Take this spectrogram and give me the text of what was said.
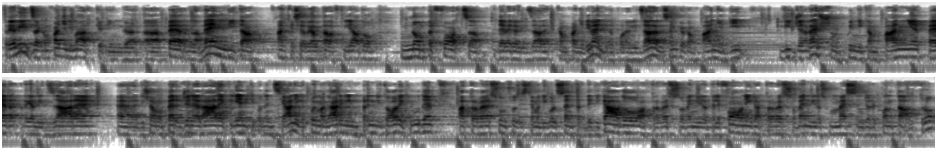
realizza campagne di marketing uh, per la vendita, anche se in realtà l'affiliato non per forza deve realizzare campagne di vendita, può realizzare ad esempio campagne di lead generation, quindi campagne per realizzare, eh, diciamo, per generare clienti potenziali che poi magari l'imprenditore chiude attraverso un suo sistema di call center dedicato, attraverso vendita telefonica, attraverso vendita su Messenger e quant'altro,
